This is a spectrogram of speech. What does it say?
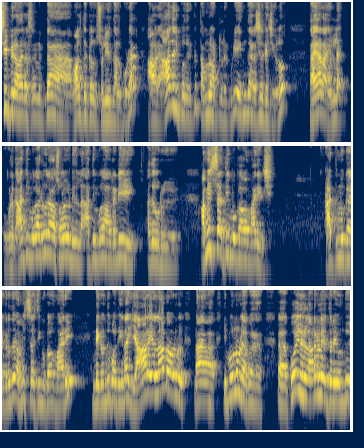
சிபி ராதாகிருஷ்ணனுக்கு தான் வாழ்த்துக்கள் சொல்லியிருந்தால் கூட அவரை ஆதரிப்பதற்கு தமிழ்நாட்டில் இருக்கக்கூடிய எந்த அரசியல் கட்சிகளும் தயாராக இல்லை. உங்களுக்கு அதிமுகன்றது நான் சொல்ல வேண்டியதில்லை. அதிமுக ஆல்ரெடி அது ஒரு அமித்ஷா திமுகவாக மாறிடுச்சு. அதிமுகன்றது அமித்ஷா திமுகவாக மாறி இன்றைக்கி வந்து பார்த்தீங்கன்னா யாரையெல்லாம் அவர்கள் நான் இப்போ ஒன்றும் இல்லை கோயில்கள் அறநிலையத்துறை வந்து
